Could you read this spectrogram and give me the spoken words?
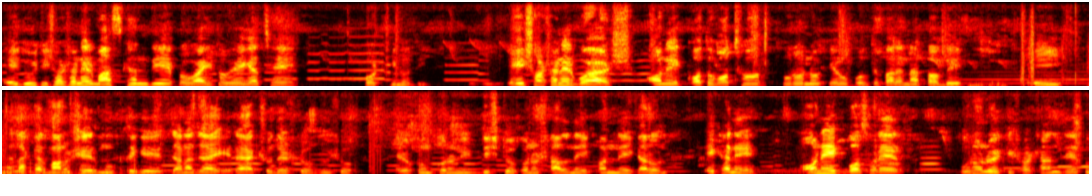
এই দুইটি শ্মশানের মাঝখান দিয়ে প্রবাহিত হয়ে গেছে ফটকি নদী। এই শ্মশানের বয়স অনেক, কত বছর পুরনো কেউ বলতে পারে না, তবে এই এলাকার মানুষের মুখ থেকে জানা যায় এটা একশো, দেড়শো, দুইশো এরকম কোনো নির্দিষ্ট কোনো সাল নেই ক্ষণ নেই কারণ এখানে অনেক বছরের পুরনো একটি শ্মশান যেহেতু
